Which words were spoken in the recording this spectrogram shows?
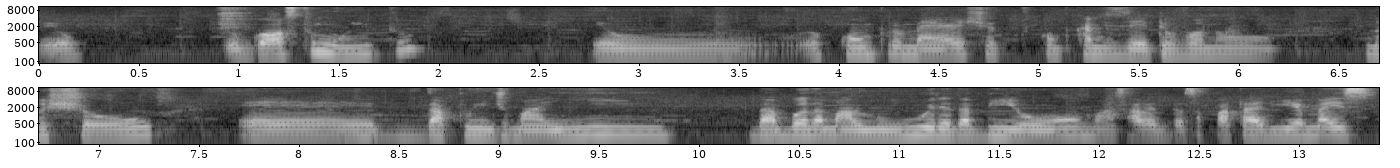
eu, eu gosto muito, eu, eu compro merch, eu compro camiseta, eu vou no, no show é, uhum. da Punho de Maim, da banda Malúria, da Bioma, sabe, da sapataria, mas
